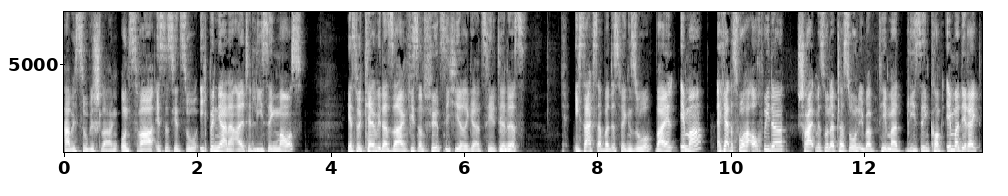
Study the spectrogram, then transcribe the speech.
habe ich zugeschlagen. Und zwar ist es jetzt so, ich bin ja eine alte Leasingmaus. Jetzt wird Kevin wieder sagen, wie so ein 40-Jähriger erzählt dir das. Ich sag's aber deswegen so, weil immer, ich hatte es vorher auch wieder, schreibt mit so einer Person über Thema Leasing, kommt immer direkt.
